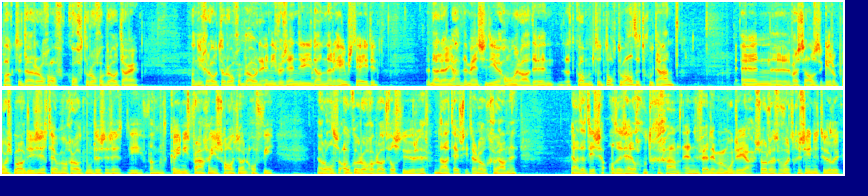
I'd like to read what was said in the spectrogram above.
bakte daar rogge, of kocht roggebrood daar. Van die grote roggebroden. En die verzende die dan naar Heemstede. Naar de, ja, de mensen die honger hadden. En dat kwam tot nog toe altijd goed aan. En uh, er was zelfs een keer een postbode die zegt tegen mijn grootmoeder... Ze zegt, die, van, kun je niet vragen aan je schoonzoon of hij naar ons ook een roggebrood wil sturen? Nou, dat heeft hij dan ook gedaan. Ja, dat is altijd heel goed gegaan. En verder mijn moeder, ja, zorgde voor het gezin natuurlijk.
